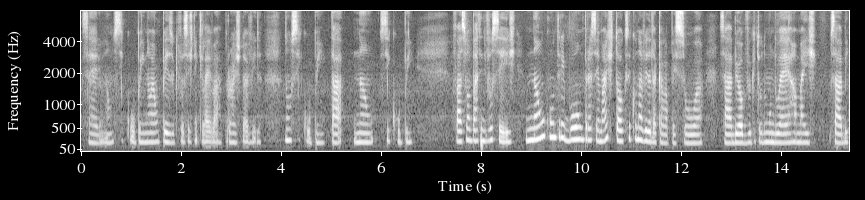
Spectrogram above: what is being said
Sério, não se culpem, não é um peso que vocês têm que levar pro resto da vida. Não se culpem, tá? Não se culpem façam a parte de vocês. Não contribuam para ser mais tóxico na vida daquela pessoa, sabe? Óbvio que todo mundo erra, mas, sabe?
